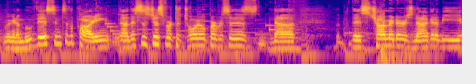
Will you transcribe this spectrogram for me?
we're going to move this into the party. Now, this is just for tutorial purposes. The, this Charmander is not going to be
